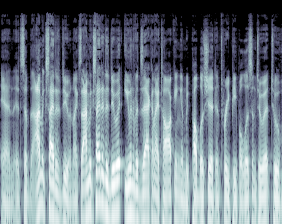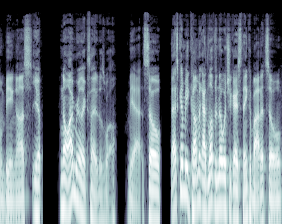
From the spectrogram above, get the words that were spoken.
and it's a, I'm excited to do. And like I'm excited to do it, even if it's Zaq and I talking, and we publish it, and three people listen to it, two of them being us. Yep. No, I'm really excited as well. Yeah. So that's gonna be coming. I'd love to know what you guys think about it. So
